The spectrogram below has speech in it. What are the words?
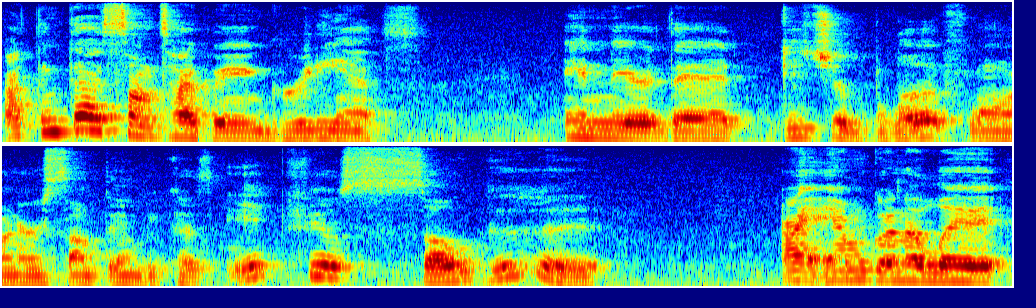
i think that's some type of ingredients in there that get your blood flowing or something because it feels so good. I am gonna let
